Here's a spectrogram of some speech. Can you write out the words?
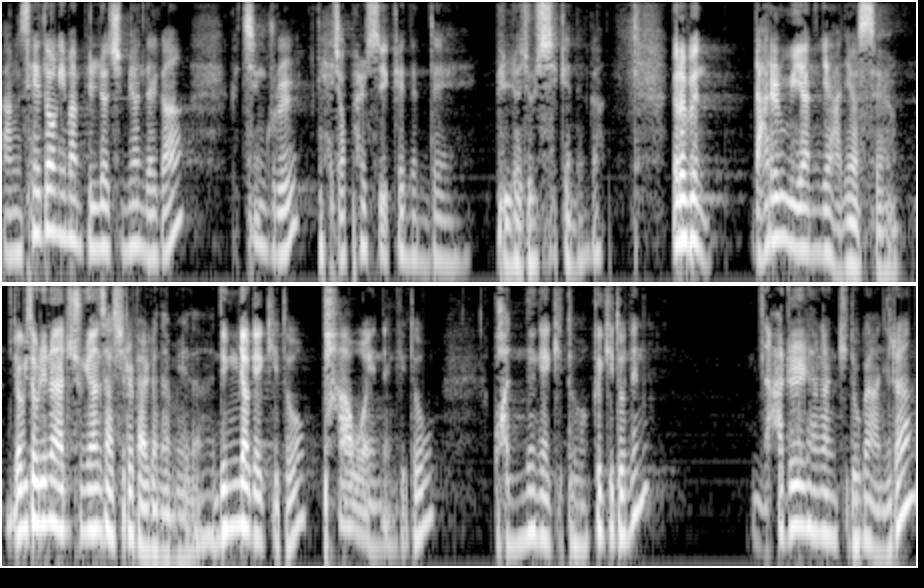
빵 세 덩이만 빌려주면 내가 그 친구를 대접할 수 있겠는데 빌려줄 수 있겠는가? 여러분, 나를 위한 게 아니었어요. 여기서 우리는 아주 중요한 사실을 발견합니다. 능력의 기도, 파워 있는 기도, 권능의 기도. 그 기도는 나를 향한 기도가 아니라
